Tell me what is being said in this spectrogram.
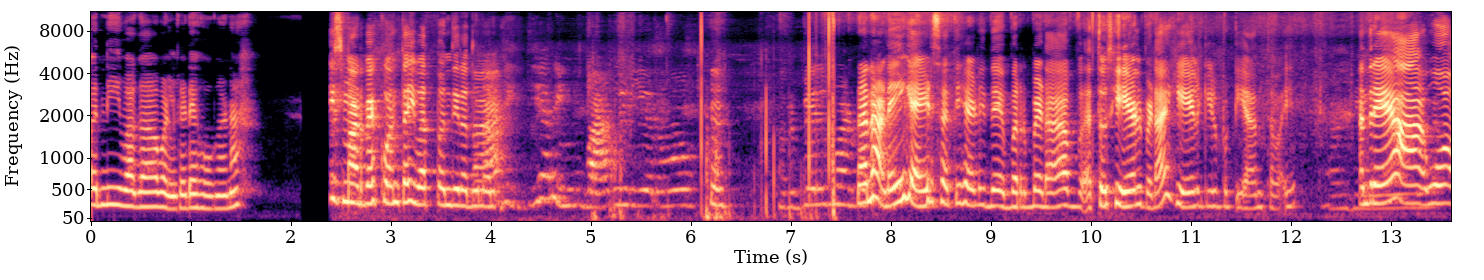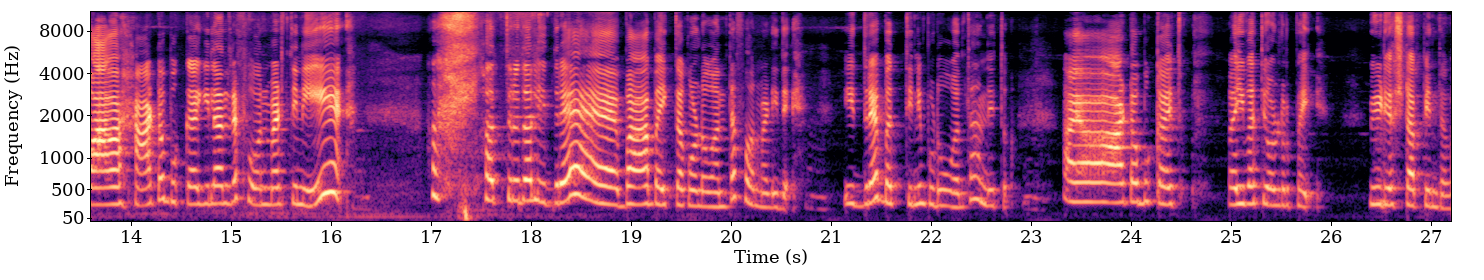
ಬನ್ನಿ ಇವಾಗ ಒಳಗಡೆ ಹೋಗೋಣ. ಪ್ಲೀಸ್ ಮಾಡಬೇಕು ಅಂತ ಇವತ್ತು ಬಂದಿರೋದು ನಾನು. ನಾನು ಹಿಂಗೆ ಎರಡು ಸತಿ ಹೇಳಿದ್ದೆ ಬರಬೇಡ ಅಥವಾ ಹೇಳಬೇಡ ಹೇಳಿ ಅಂತ. ಅಂತವ ಅಂದರೆ ಆಟೋ ಬುಕ್ ಆಗಿಲ್ಲ ಅಂದರೆ ಫೋನ್ ಮಾಡ್ತೀನಿ. ಹತ್ರದಲ್ಲಿದ್ದರೆ ಬಾ ಬೈಕ್ ತಗೊಂಡು ಅಂತ ಫೋನ್ ಮಾಡಿದ್ದೆ. ಇದ್ದರೆ ಬರ್ತೀನಿ ಬಿಡು ಅಂತ ಅಂದಿತ್ತು. ಆಟೋ ಬುಕ್ ಆಯಿತು. ಐವತ್ತೇಳು ರೂಪಾಯಿ. ವೀಡಿಯೋ ಸ್ಟಾಪಿಂದವ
